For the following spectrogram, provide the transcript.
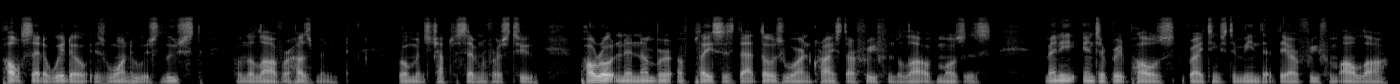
Paul said a widow is one who is loosed from the law of her husband. Romans chapter 7, verse 2. Paul wrote in a number of places that those who are in Christ are free from the law of Moses. Many interpret Paul's writings to mean that they are free from all law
